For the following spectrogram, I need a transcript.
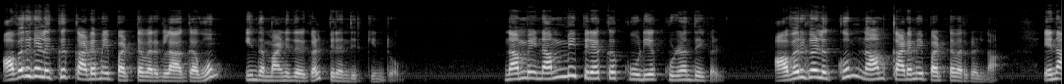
அவர்களுக்கு கடமைப்பட்டவர்களாகவும் இந்த மனிதர்கள் பிறந்திருக்கின்றோம். நம்மை நம்பி பிறக்கக்கூடிய குழந்தைகள் அவர்களுக்கும் நாம் கடமைப்பட்டவர்கள் தான். ஏன்னா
